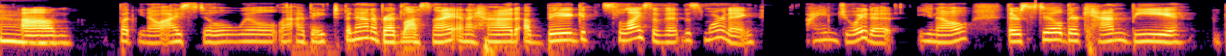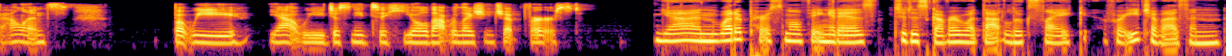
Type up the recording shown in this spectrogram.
Mm. Um but you know, I still will I baked banana bread last night and I had a big slice of it this morning. I enjoyed it you know there's still there can be balance but we yeah we just need to heal that relationship first yeah and what a personal thing it is to discover what that looks like for each of us and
